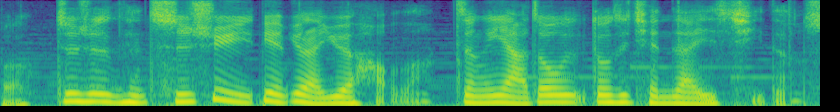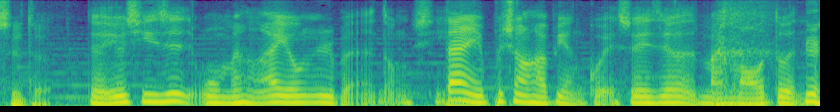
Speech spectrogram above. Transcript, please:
吧，就是持续变越来越好了。整个亚洲都是牵在一起的，是的，对，尤其是我们很爱用日本的东西，但也不希望它变贵，所以就蛮矛盾的，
